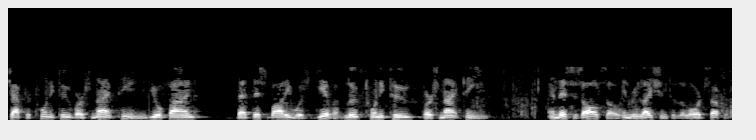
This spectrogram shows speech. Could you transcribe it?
chapter 22 verse 19, you'll find that this body was given. Luke 22 verse 19. And this is also in relation to the Lord's Supper.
